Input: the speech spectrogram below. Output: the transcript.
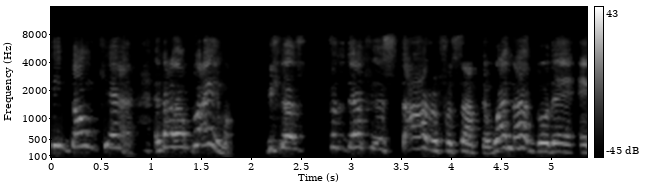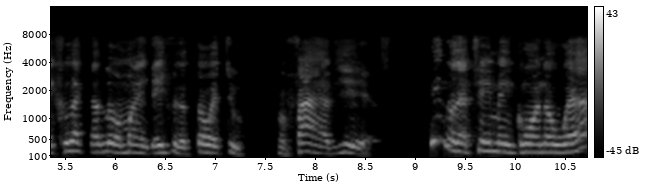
He don't care, and I don't blame him because Philadelphia is starving for something. Why not go there and collect that little money they finna throw it to for five years? He know that team ain't going nowhere.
